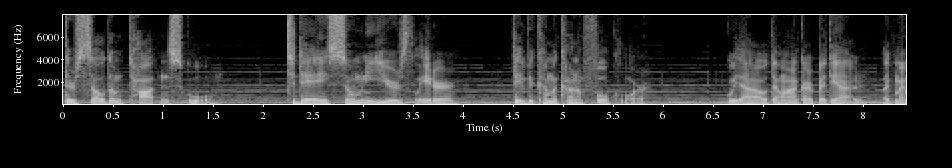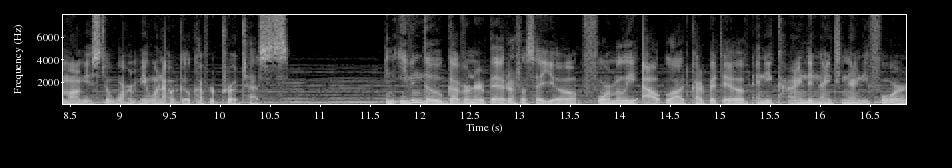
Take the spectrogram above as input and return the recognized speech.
They're seldom taught in school. Today, so many years later, they've become a kind of folklore. Cuidado, te van a carpetear, like my mom used to warn me when I would go cover protests. And even though Governor Pedro Rosselló formally outlawed carpeteo of any kind in 1994,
